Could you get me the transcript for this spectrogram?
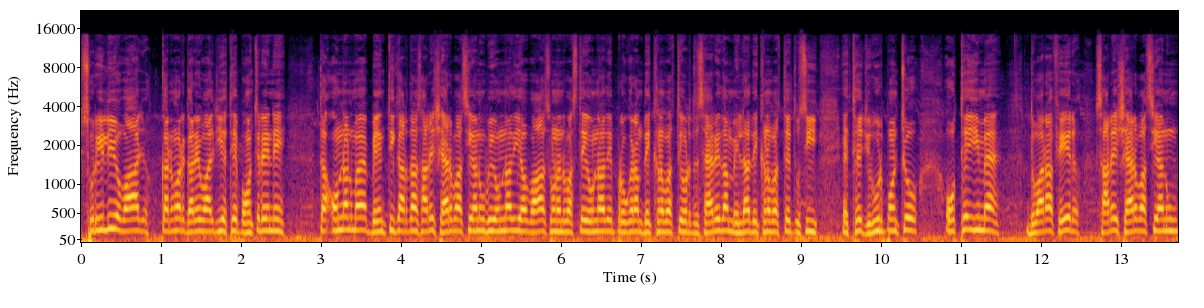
ਸੁਰੀਲੀ ਆਵਾਜ਼ ਕਨਵਰ ਗਰੇਵਾਲ ਜੀ ਇੱਥੇ ਪਹੁੰਚ ਰਹੇ ਨੇ। ਤਾਂ ਉਹਨਾਂ ਨੂੰ ਮੈਂ ਬੇਨਤੀ ਕਰਦਾ ਸਾਰੇ ਸ਼ਹਿਰ ਵਾਸੀਆਂ ਨੂੰ ਵੀ ਉਹਨਾਂ ਦੀ ਆਵਾਜ਼ ਸੁਣਨ ਵਾਸਤੇ, ਉਹਨਾਂ ਦੇ ਪ੍ਰੋਗਰਾਮ ਦੇਖਣ ਵਾਸਤੇ ਔਰ ਦੁਸਹਿਰੇ ਦਾ ਮੇਲਾ ਦੇਖਣ ਵਾਸਤੇ ਤੁਸੀਂ ਇੱਥੇ ਜ਼ਰੂਰ ਪਹੁੰਚੋ। ਉੱਥੇ ਹੀ ਮੈਂ ਦੁਬਾਰਾ ਫੇਰ ਸਾਰੇ ਸ਼ਹਿਰ ਵਾਸੀਆਂ ਨੂੰ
